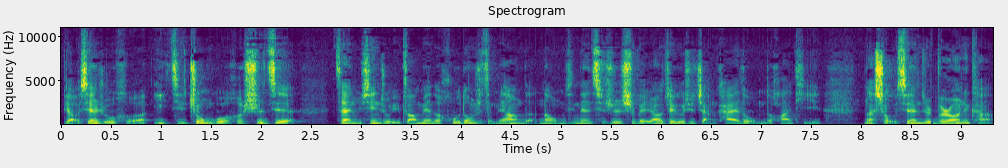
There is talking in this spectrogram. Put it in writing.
表现如何，以及中国和世界。在女性主义方面的互动是怎么样的？那我们今天其实是围绕这个去展开的我们的话题。那首先就是 Veronica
